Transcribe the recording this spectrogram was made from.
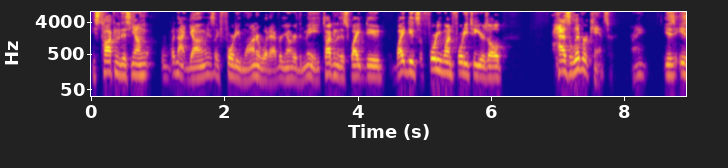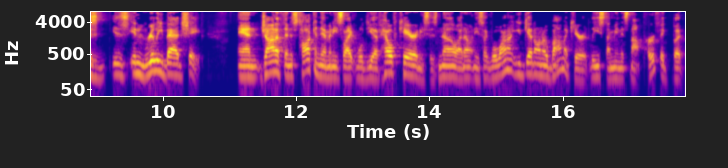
He's talking to this young, well, not young, he's like 41 or whatever, younger than me. Talking to this white dude. White dude's 41, 42 years old, has liver cancer, right? Is is is in really bad shape. And Jonathan is talking to him and he's like, Well, do you have health care? And he says, No, I don't. And he's like, Well, why don't you get on Obamacare at least? I mean, it's not perfect, but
